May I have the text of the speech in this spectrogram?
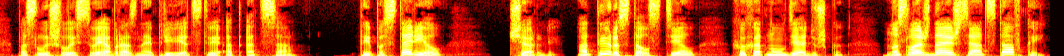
— послышалось своеобразное приветствие от отца. «Ты постарел!» «Чарли, а ты растолстел!» — хохотнул дядюшка. «Наслаждаешься отставкой?»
